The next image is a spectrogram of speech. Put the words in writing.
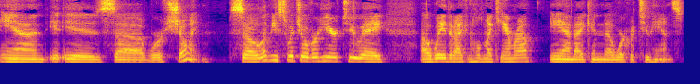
and it is uh, worth showing. So let me switch over here to a, a, way that I can hold my camera and I can uh, work with two hands.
